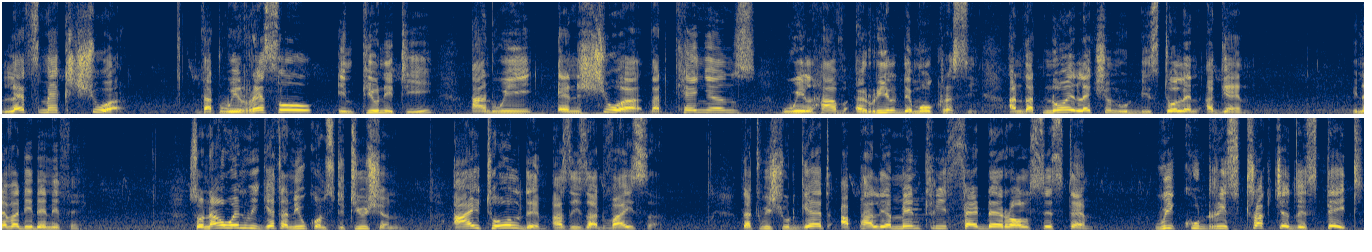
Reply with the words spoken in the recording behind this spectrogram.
Let's make sure that we wrestle impunity and we ensure that Kenyans we'll have a real democracy and that no election would be stolen again. He never did anything. So now, when we get a new constitution, I told him, as his advisor, that we should get a parliamentary federal system. We could restructure the state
